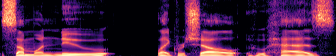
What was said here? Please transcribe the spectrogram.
someone new like Rochelle who has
